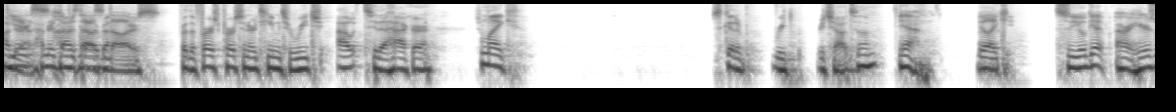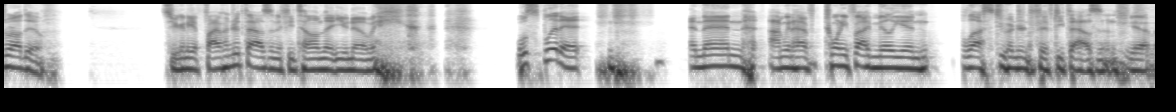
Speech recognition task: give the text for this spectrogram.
Hundred Yes, hundred thousand dollars $100,000. for the first person or team to reach out to the hacker. So I'm like, just gotta re- reach out to them. Yeah. Be like, so you'll get, all right, here's what I'll do. So you're going to get 500,000 if you tell them that you know me. we'll split it. and then I'm going to have 25 million plus 250,000. Yeah.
